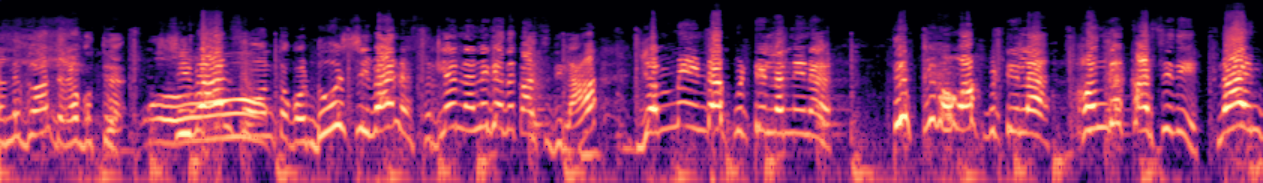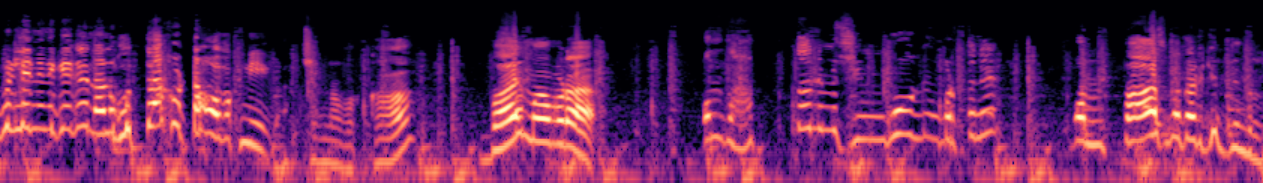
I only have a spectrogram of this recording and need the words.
ನನಗ ಅದೆಲ್ಲ ಗೊತ್ತಿಲ್ಲ ಶಿವಾನ್ ಫೋನ್ ತಗೊಂಡು ಶಿವನ್ ಹೆಸರ್ಲೆ ನನಗೆ ಅದಕ್ಕೆ ಕಾಸಿದಿಲ್ಲ ಎಮ್ಮೆ ಹಿಂಡಾಕ್ ಬಿಟ್ಟಿಲ್ಲ ನೀನು. ತಿಪ್ಪಿಗೆ ಹೋಗಾಕ್ ಬಿಟ್ಟಿಲ್ಲ ಹಂಗ ಕಾಸಿದಿ ನಾ ಇನ್ ಬಿಡ್ಲಿ ನಿನಗೆ ನನಗೆ ಉತ್ತರ ಕೊಟ್ಟ ಹೋಗ್ಬೇಕ್ ನೀ ಈಗ. ಬಾಯ್ ಮಾಡ್ಬೇಡ ಒಂದು ಹತ್ತು ನಿಮಿಷ ಹಿಂಗೋಗಿ ಬರ್ತಾನೆ. ಒಂದ್ ತಾಸ್ ಮಾತಾಡ್ಕಿಂತಿದ್ರು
